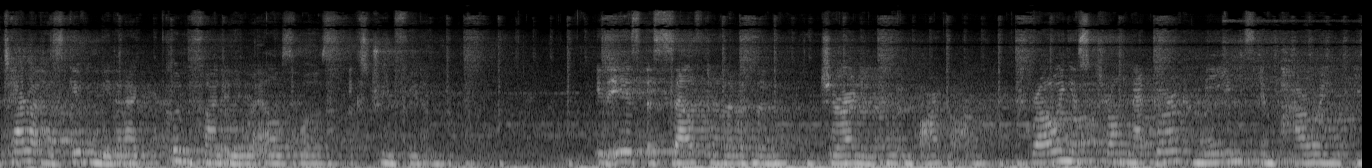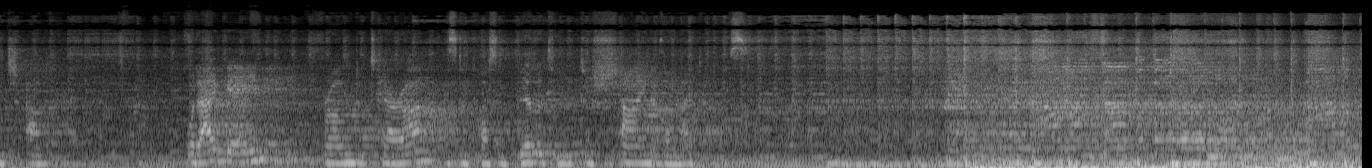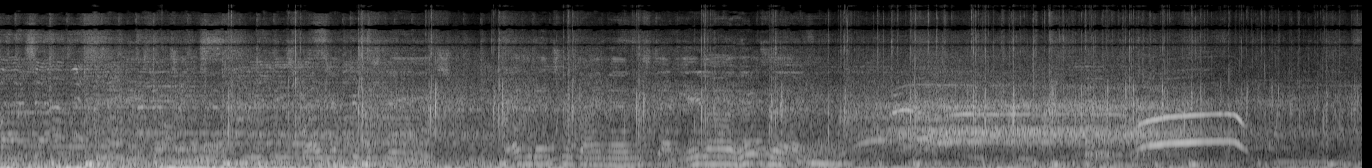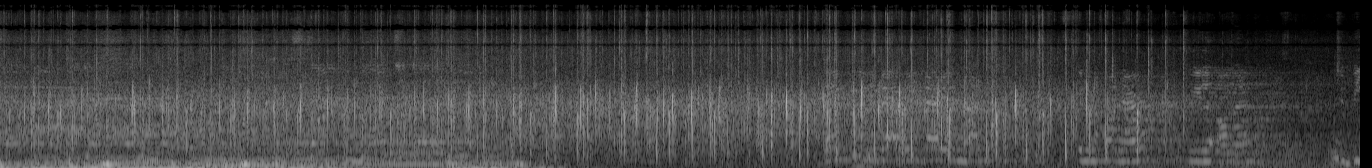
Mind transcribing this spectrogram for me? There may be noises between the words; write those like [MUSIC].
Terra has given me that I couldn't find anywhere else was extreme freedom. It is a self-development journey to embark on. Growing a strong network means empowering each other. What I gain from doTERRA is the possibility to shine as a lighthouse.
